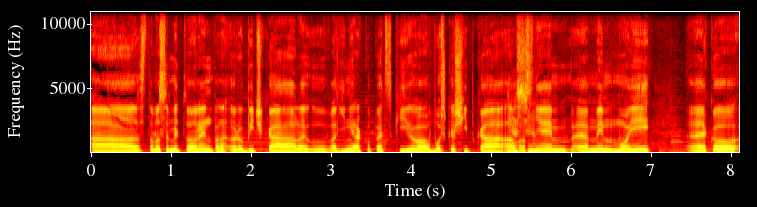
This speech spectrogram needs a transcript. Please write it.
A stalo se mi to nejen pana Rubíčka, ale u Vladimíra Kopeckého a u Božka Šípka a Jasně. vlastně my moji Eh, jako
